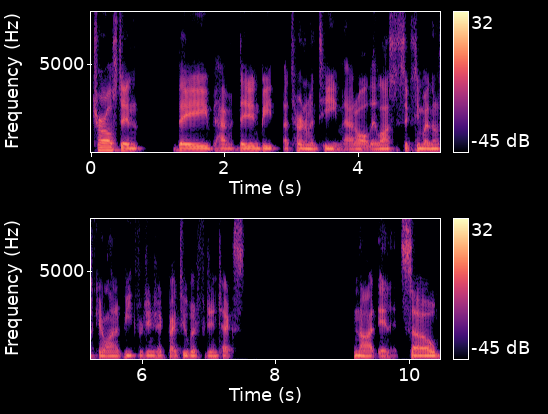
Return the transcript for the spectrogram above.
Charleston, they haven't they didn't beat a tournament team at all. They lost to 16 by North Carolina, beat Virginia Tech by two, but Virginia Tech's not in it. So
